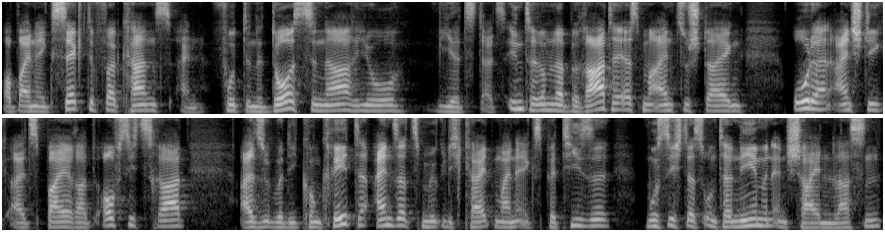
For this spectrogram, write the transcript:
ob eine Executive Vakanz, ein Foot in the Door Szenario, wie jetzt als interimler Berater erstmal einzusteigen oder ein Einstieg als Beirat Aufsichtsrat, also über die konkrete Einsatzmöglichkeit meiner Expertise, muss sich das Unternehmen entscheiden lassen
